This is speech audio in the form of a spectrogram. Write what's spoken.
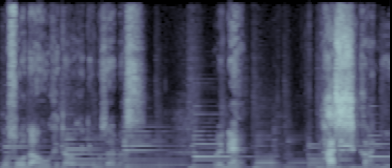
ご相談を受けたわけでございます。これね、確かに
